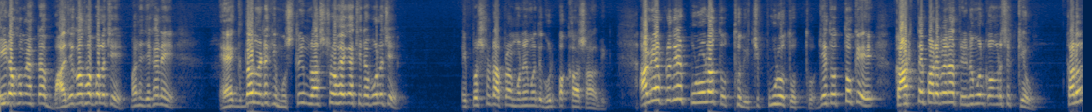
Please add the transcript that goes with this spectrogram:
এই রকম একটা বাজে কথা বলেছে? মানে যেখানে একদম এটা কি মুসলিম রাষ্ট্র হয়ে গেছে এটা বলেছে? এই প্রশ্নটা আপনার মনের মধ্যে ঘুরপাক খাওয়া স্বাভাবিক। আমি আপনাদের পুরোটা তথ্য দিচ্ছি, পুরো তথ্য। যে তথ্যকে কাটতে পারবে না তৃণমূল কংগ্রেসের কেউ। কারণ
